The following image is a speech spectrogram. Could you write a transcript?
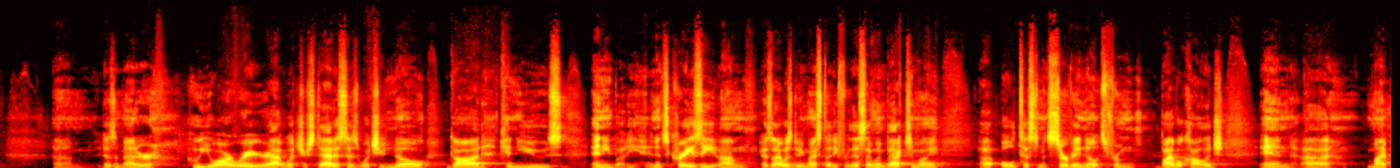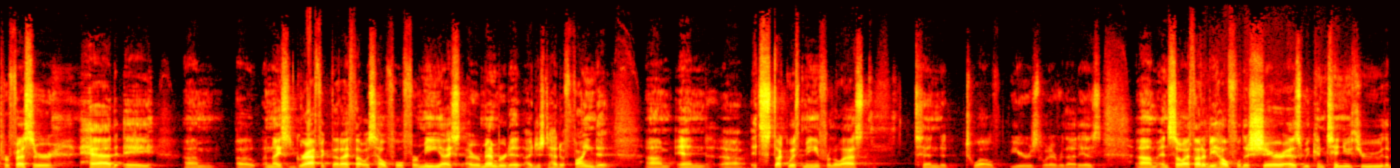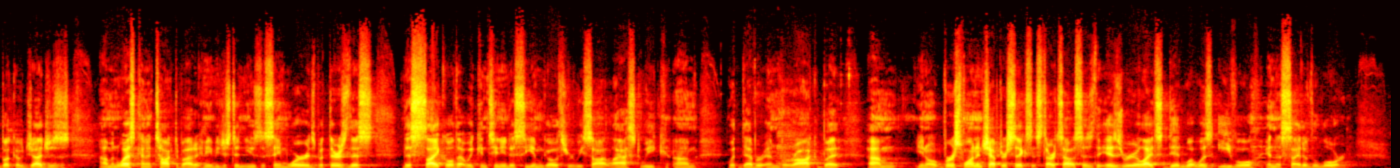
Um, it doesn't matter who you are, where you're at, what your status is, what you know, God can use anybody. And it's crazy. Um, as I was doing my study for this, I went back to my uh, Old Testament survey notes from Bible college, and uh, my professor had a, um, a, a, nice graphic that I thought was helpful for me. I, I remembered it, I just had to find it. Um, and uh, it stuck with me for the last 10 to 12 years, whatever that is. Um, and so I thought it'd be helpful to share as we continue through the book of Judges. Um, and Wes kind of talked about it, maybe just didn't use the same words, but there's this, this cycle that we continue to see him go through. We saw it last week um, with Deborah and Barak, but um, you know, verse 1 in chapter 6, it starts out, says, The Israelites did what was evil in the sight of the Lord.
